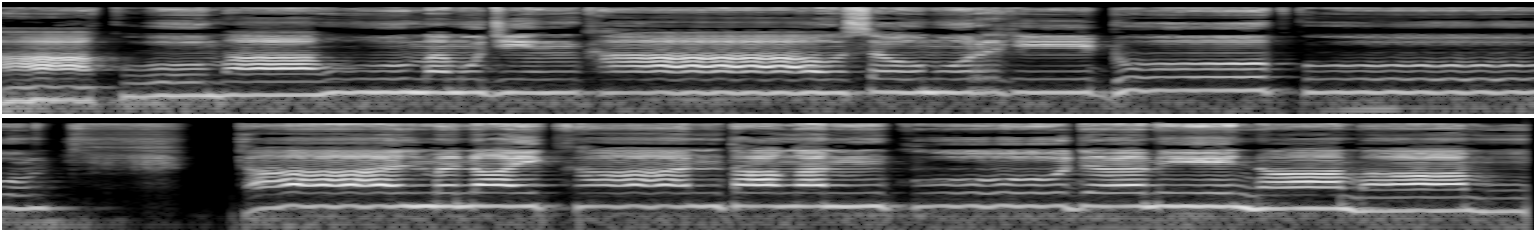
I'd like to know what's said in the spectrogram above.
Aku mau memuji Engkau seumur hidupku dan menaikkan tanganku demi namamu.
